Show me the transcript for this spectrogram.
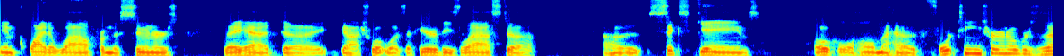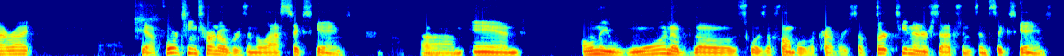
in quite a while from the Sooners. They had, uh, gosh, what was it here? These last uh, uh, six games, Oklahoma had 14 turnovers. Is that right? Yeah, 14 turnovers in the last six games. Um, and only one of those was a fumble recovery. So 13 interceptions in six games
